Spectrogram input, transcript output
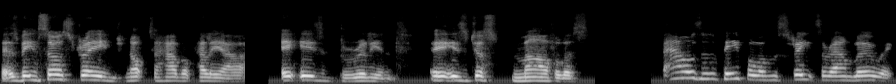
It has been so strange not to have Up Helly Aa. It is brilliant. It is just marvellous. Thousands of people on the streets around Lerwick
